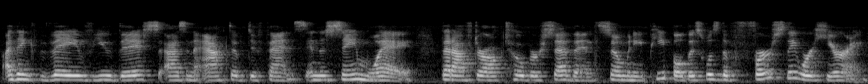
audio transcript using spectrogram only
I think they view this as an act of defense in the same way that after October 7th, so many people, this was the first they were hearing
